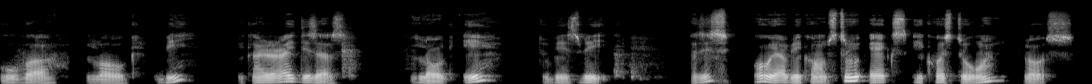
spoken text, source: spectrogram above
over log B, you can write this as log A to base B. As this, what we have becomes 2x equals to 1 plus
